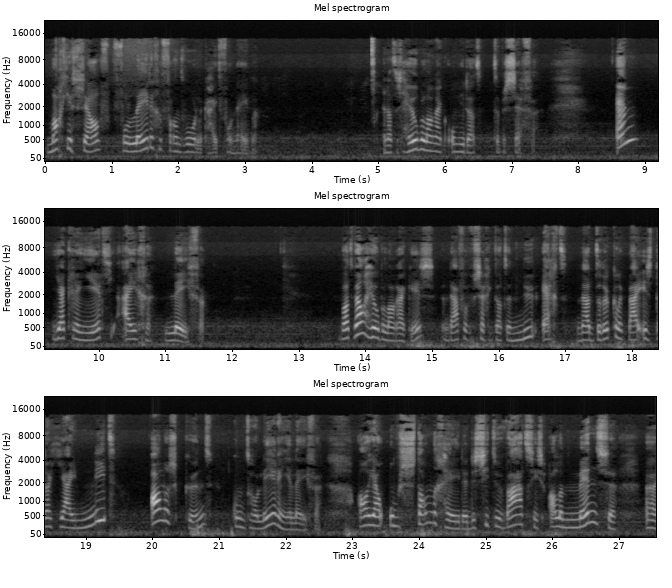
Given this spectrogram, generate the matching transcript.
mag je zelf volledige verantwoordelijkheid voor nemen. En dat is heel belangrijk om je dat te beseffen. En jij creëert je eigen leven. Wat wel heel belangrijk is, en daarvoor zeg ik dat er nu echt nadrukkelijk bij, is dat jij niet alles kunt controleren in je leven. Al jouw omstandigheden, de situaties, alle mensen, uh,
